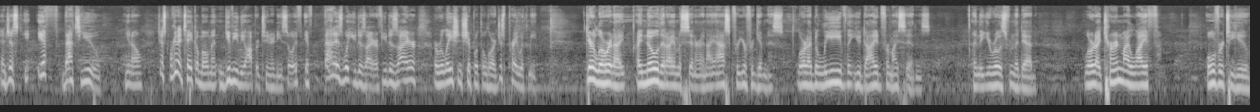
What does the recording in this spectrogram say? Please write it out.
and just if that's you, you know, just we're going to take a moment and give you the opportunity. So if, if that is what you desire, if you desire a relationship with the Lord, just pray with me. Dear Lord, I, I know that I am a sinner and I ask for your forgiveness. Lord, I believe that you died for my sins and that you rose from the dead. Lord, I turn my life over to you.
